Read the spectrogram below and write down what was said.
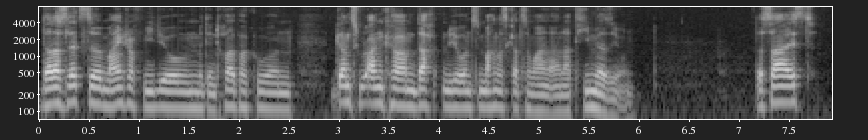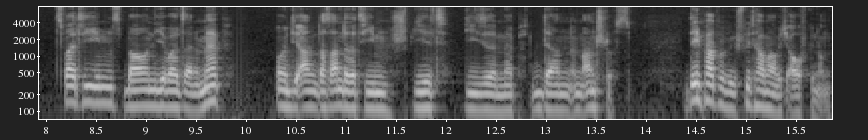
Da das letzte Minecraft-Video mit den Trollparcours ganz gut ankam, dachten wir uns, wir machen das Ganze mal in einer Teamversion. Das heißt, zwei Teams bauen jeweils eine Map und die, das andere Team spielt diese Map dann im Anschluss. Den Part, wo wir gespielt haben, habe ich aufgenommen.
